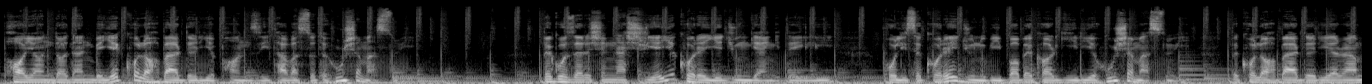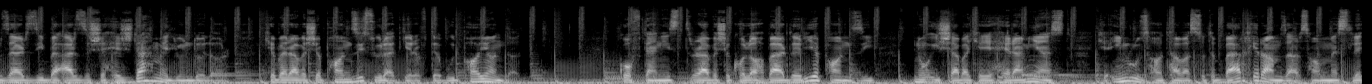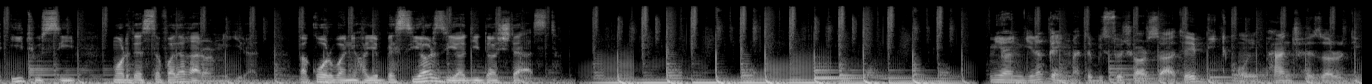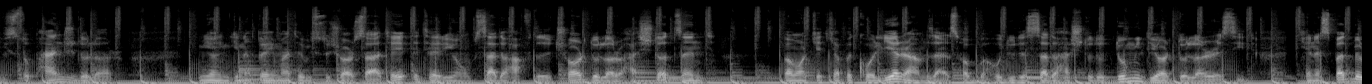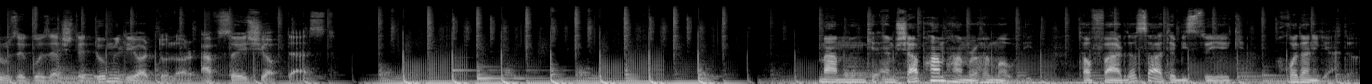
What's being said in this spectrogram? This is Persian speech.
پایان دادن به یک کلاهبرداری پانزی توسط هوش مصنوعی به گزارش نشریه کره جونگنگ دیلی پلیس کره جنوبی با بکارگیری هوش مصنوعی به کلاهبرداری رمزارزی به ارزش 18 میلیون دلار که به روش پانزی صورت گرفته بود پایان داد. گفتنی است. روش کلاهبرداری پانزی نوعی شبکه هرمی است که این روزها توسط برخی رمزارزها مثل E2C مورد استفاده قرار می گیرد و قربانی های بسیار زیادی داشته است. میانگین قیمت 24 ساعته بیت کوین 5205 دلار. میانگین قیمت 24 ساعته اتریوم 174 دلار و 80 سنت. و مارکت کپ کلی رمزارزها به حدود 182 میلیارد دلار رسید که نسبت به روز گذشته 2 میلیارد دلار افزایش یافته است. ممنون که امشب هم همراه ما بودید تا فردا ساعت 21 خدا نگهدار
